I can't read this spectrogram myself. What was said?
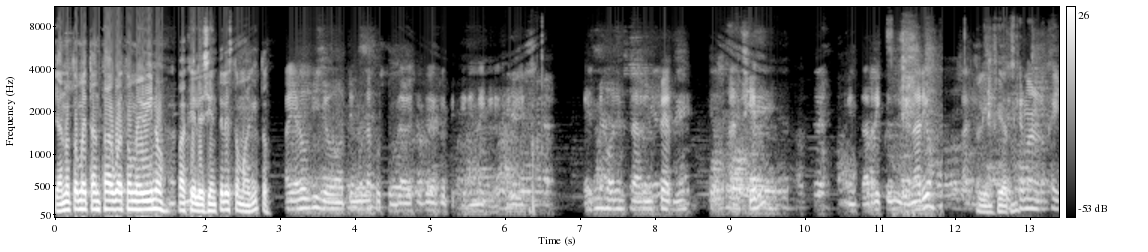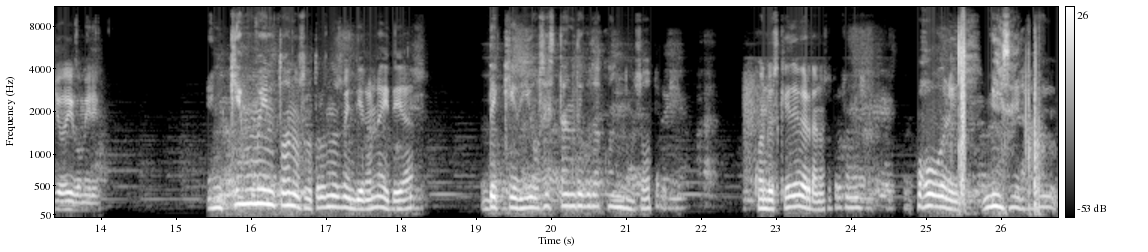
ya no tome tanta agua, tome vino para que le siente el estomaguito. Hay algo que yo tengo la costumbre a veces de repetir en la iglesia es, es mejor entrar enfermo al cielo que entrar rico y millonario Al infierno. Es que hermano, lo que yo digo, mire, ¿en qué momento a nosotros nos vendieron la idea de que Dios está en deuda con nosotros? Cuando es que de verdad nosotros somos pobres, miserables.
